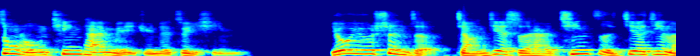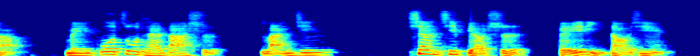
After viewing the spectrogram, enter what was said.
纵容清台美军的罪行，由于甚者，蒋介石还亲自接近了美国驻台大使南京，向其表示赔礼道歉，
